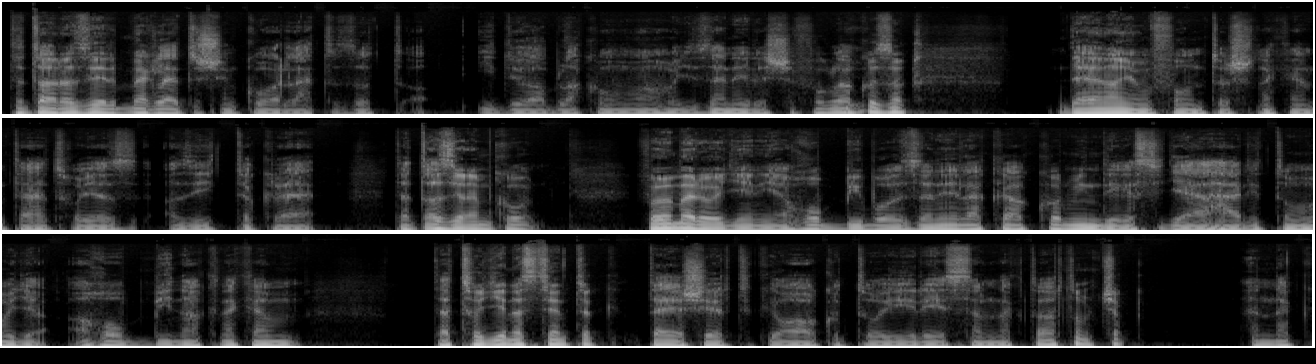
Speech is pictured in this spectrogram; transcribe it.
tehát arra azért meglehetősen korlátozott időablakom van, hogy zenélésre foglalkozok, de nagyon fontos nekem, tehát hogy az, az így tökre, tehát azért, amikor fölmerül, hogy én ilyen hobbiból zenélek, akkor mindig ezt így elhárítom, hogy a hobbinak nekem, tehát hogy én ezt ilyen tök teljes értékű alkotói részemnek tartom, csak ennek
